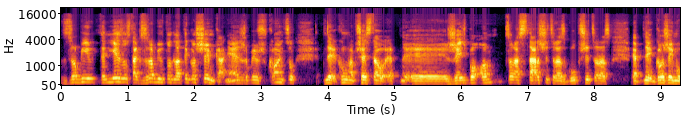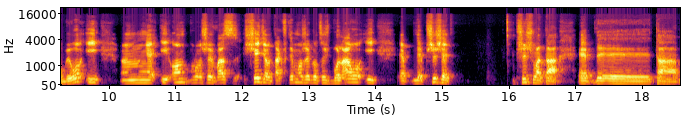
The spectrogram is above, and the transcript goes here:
zrobił, ten Jezus tak zrobił to dla tego Szymka, nie? żeby już w końcu e, kurwa przestał e, e, żyć, bo on coraz starszy, coraz głupszy, coraz gorzej mu było i, mm, i on, proszę was, siedział tak w tym, może go coś bolało i przyszedł przyszła ta, ta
